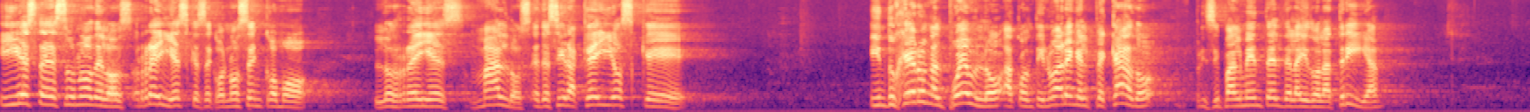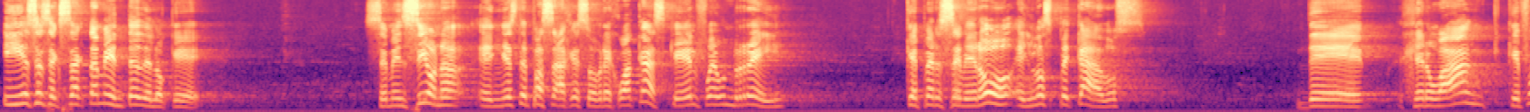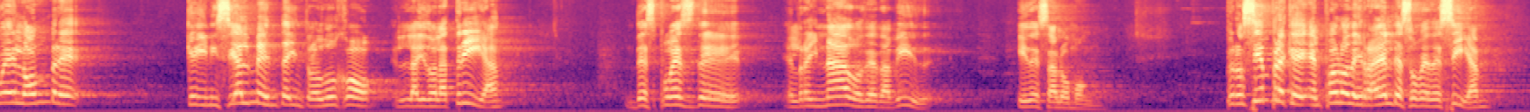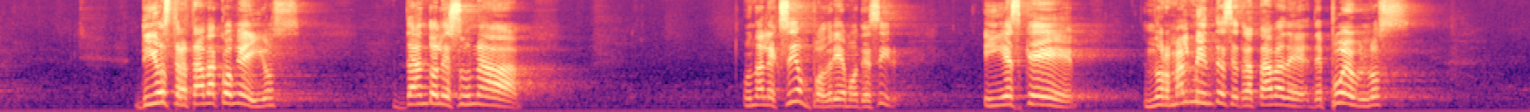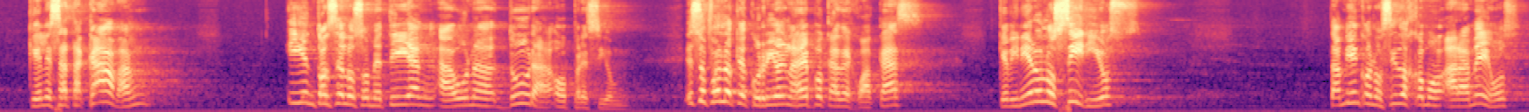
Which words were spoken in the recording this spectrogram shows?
y este es uno de los reyes que se conocen como los reyes malos, es decir, aquellos que indujeron al pueblo a continuar en el pecado, principalmente el de la idolatría, y eso es exactamente de lo que se menciona en este pasaje sobre Joacás, que él fue un rey que perseveró en los pecados de Jeroboam, que fue el hombre que inicialmente introdujo la idolatría después de el reinado de David y de Salomón. Pero siempre que el pueblo de Israel desobedecía, Dios trataba con ellos dándoles una, una lección, podríamos decir. Y es que normalmente se trataba de, de pueblos que les atacaban y entonces los sometían a una dura opresión. Eso fue lo que ocurrió en la época de Joacás, que vinieron los sirios, también conocidos como arameos,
